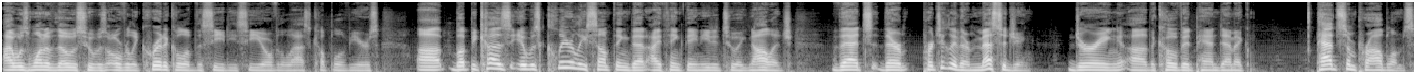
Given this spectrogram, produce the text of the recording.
I was one of those who was overly critical of the CDC over the last couple of years, uh, but because it was clearly something that I think they needed to acknowledge that their, particularly their messaging during uh, the COVID pandemic, had some problems.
